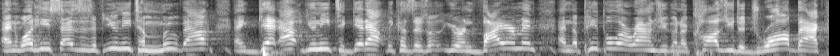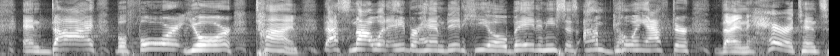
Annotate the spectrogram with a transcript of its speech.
And what He says is if you need to move out and get out, you need to get out because there's a, your environment and the people around you are going to cause you to draw back and die before your time. That's not what Abraham did. He obeyed and he says, I'm going after the inheritance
